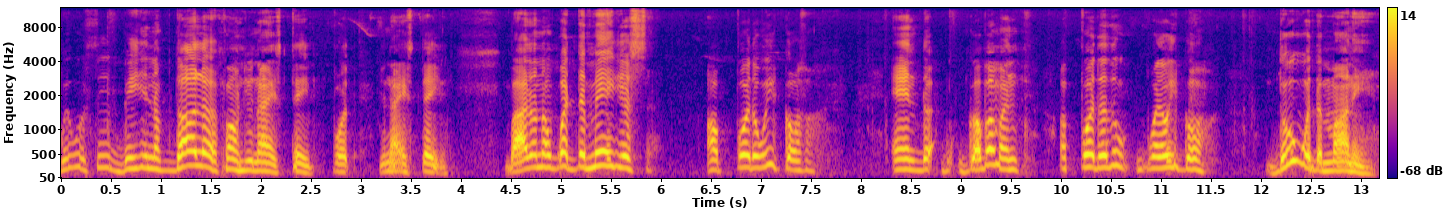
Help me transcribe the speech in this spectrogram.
We will see billions of dollars from the United States for United States. But I don't know what the majors of Puerto Rico and the government of Puerto, Rico do with the money.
